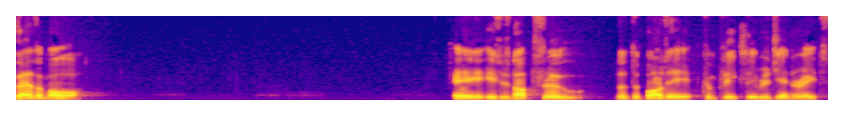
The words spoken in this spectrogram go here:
furthermore, it is not true that the body completely regenerates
